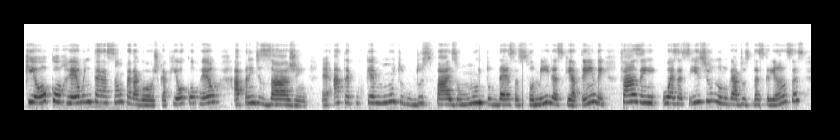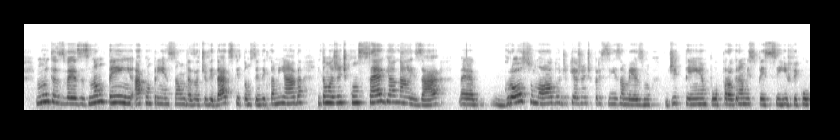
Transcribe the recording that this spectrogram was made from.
que ocorreu interação pedagógica, que ocorreu aprendizagem, é, até porque muito dos pais ou muito dessas famílias que atendem fazem o exercício no lugar dos, das crianças, muitas vezes não tem a compreensão das atividades que estão sendo encaminhadas, então a gente consegue analisar é, grosso modo, de que a gente precisa mesmo de tempo, programa específico,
